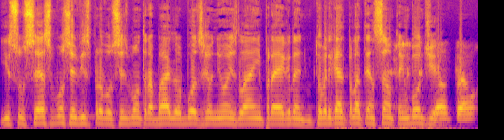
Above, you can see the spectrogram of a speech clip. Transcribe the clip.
e sucesso, bom serviço para vocês, bom trabalho, boas reuniões lá em Praia Grande. Muito obrigado pela atenção, tenha um bom dia. Então, então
